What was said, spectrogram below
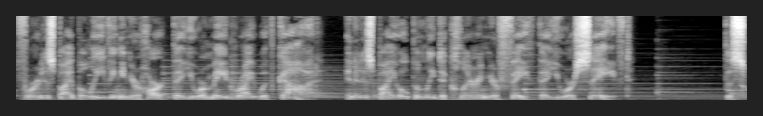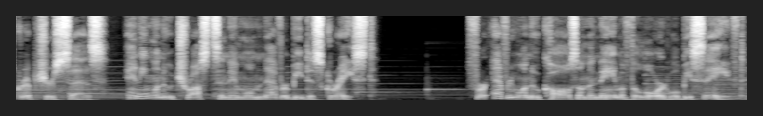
For it is by believing in your heart that you are made right with God, and it is by openly declaring your faith that you are saved. The scripture says, anyone who trusts in him will never be disgraced. For everyone who calls on the name of the Lord will be saved.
